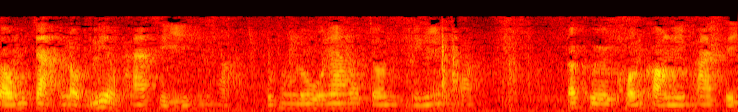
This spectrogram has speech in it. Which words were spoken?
สงค์จะหลบเลี่ยงภาษีนะครับทุกท่านรู้นะว่าโจนอย่างนี้นะครับ ก็คือขนของหนีภาษี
